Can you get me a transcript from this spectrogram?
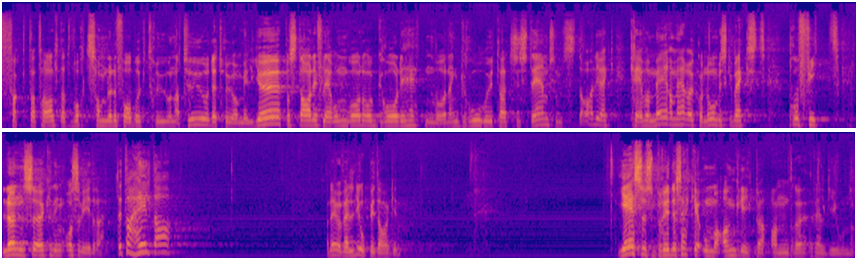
faktatalt at Vårt samlede forbruk truer natur, det truer miljø på stadig flere områder. Og grådigheten vår den gror ut av et system som stadig vekk krever mer og mer økonomisk vekst, profitt, lønnsøkning osv. Det tar helt av. Og Det er jo veldig oppe i dagen. Jesus brydde seg ikke om å angripe andre religioner.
